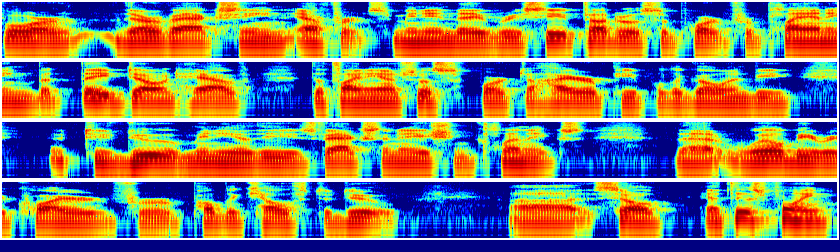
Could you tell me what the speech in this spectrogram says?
for their vaccine efforts, meaning they've received federal support for planning, but they don't have the financial support to hire people to go and be to do many of these vaccination clinics that will be required for public health to do. Uh, so at this point,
